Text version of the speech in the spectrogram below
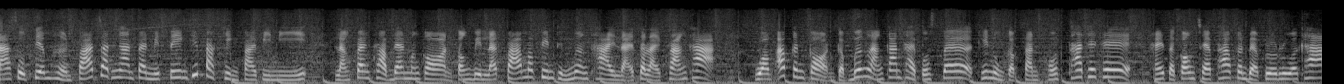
ล่าสุดเตรียมเหินฟ้าจัดงานแฟนมิทติ้งที่ปักกิ่งปลายปีนี้ หลังแฟนคลับแดนมังกรต้องบินลัดฟ้ามาฟินถึงเมืองไทยหลายต่อหลายครั้งค่ะ วอร์มอัพกันก่อนกับเบื้องหลังการถ่ายโปสเตอร์ที่หนุ่มกับซันโพสท่าเท่ๆ ให้ตะกล้องแชร์ภาพกันแบบรัวๆ ค่ะ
